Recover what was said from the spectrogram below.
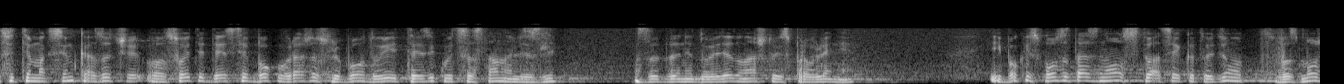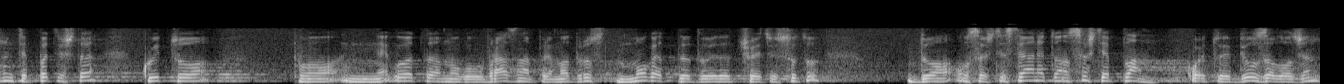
Свети Максим казва, че в своите действия Бог огражда с любов дори и тези, които са станали зли, за да не доведе до нашето изправление. И Бог използва тази нова ситуация като един от възможните пътища, които по неговата многообразна премъдрост могат да доведат човечеството до осъществяването на същия план, който е бил заложен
